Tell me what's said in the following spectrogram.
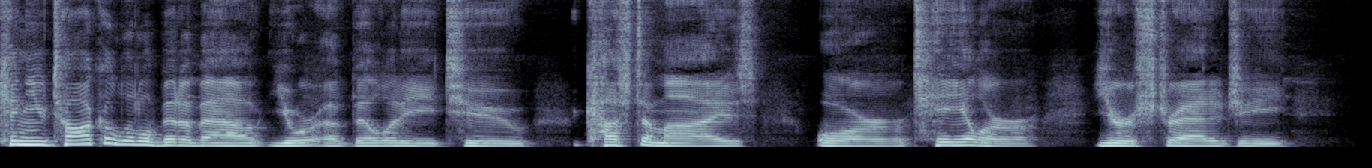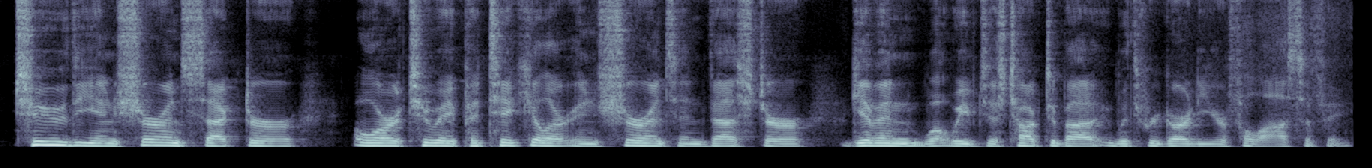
can you talk a little bit about your ability to customize or tailor your strategy to the insurance sector or to a particular insurance investor, given what we've just talked about with regard to your philosophy?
